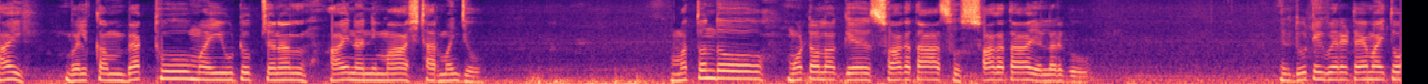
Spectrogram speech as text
Hi welcome back to my YouTube channel hi ನಾನು ನಿಮ್ಮ ಸ್ಟಾರ್ ಮಂಜು ಮತ್ತೊಂದು ಮೋಟೋಲಾಗ್ಗೆ ಸ್ವಾಗತ, ಸುಸ್ವಾಗತ ಎಲ್ಲರಿಗೂ. ಇಲ್ಲಿ ಡ್ಯೂಟಿಗೆ ಬೇರೆ ಟೈಮ್ ಆಯಿತು.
